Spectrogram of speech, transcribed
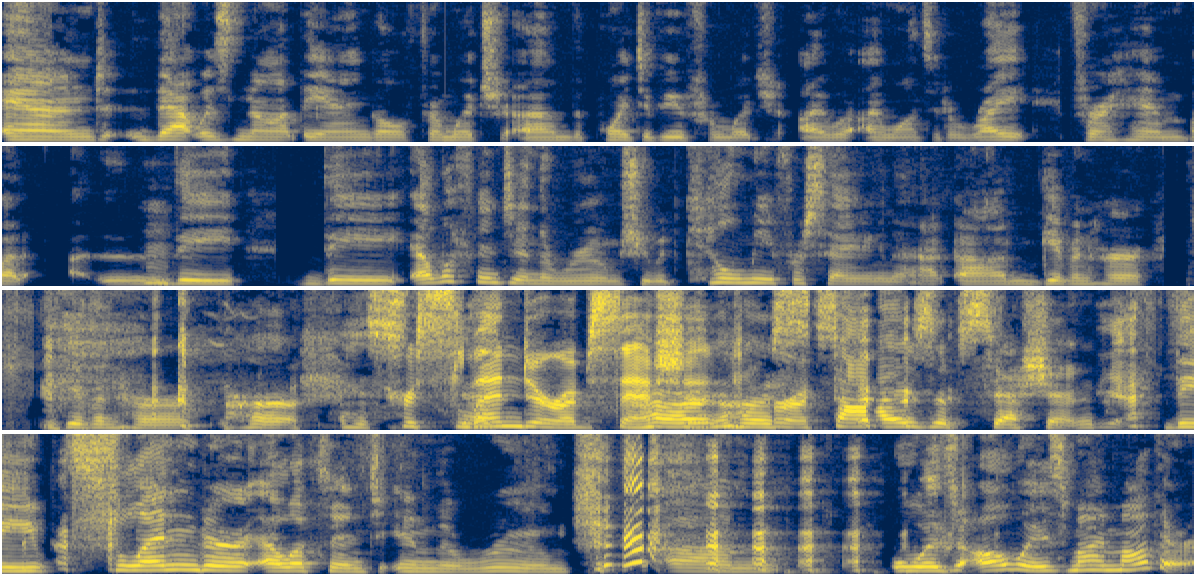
and that was not the angle from which um, the point of view from which I, w- I wanted to write for him. But uh, hmm. the the elephant in the room she would kill me for saying that um, given her given her her his, her slender obsession her, her size obsession the slender elephant in the room um, was always my mother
